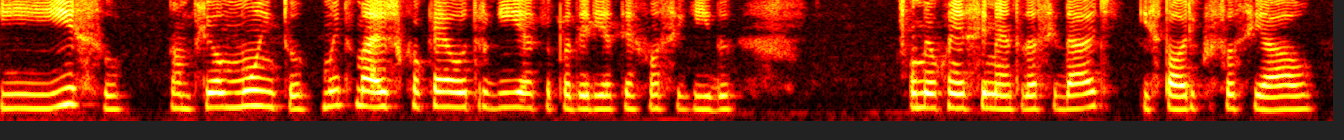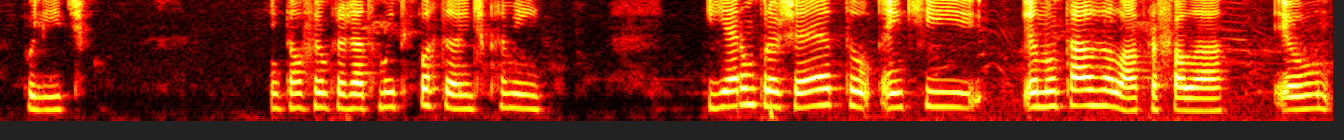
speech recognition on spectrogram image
e isso ampliou muito, muito mais do que qualquer outro guia que eu poderia ter conseguido o meu conhecimento da cidade, histórico, social, político. Então foi um projeto muito importante para mim. E era um projeto em que eu não estava lá para falar. Eu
